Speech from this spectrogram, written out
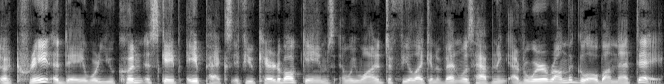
uh, create a day where you couldn't escape Apex if you cared about games, and we wanted to feel like an event was happening everywhere around the globe on that day.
